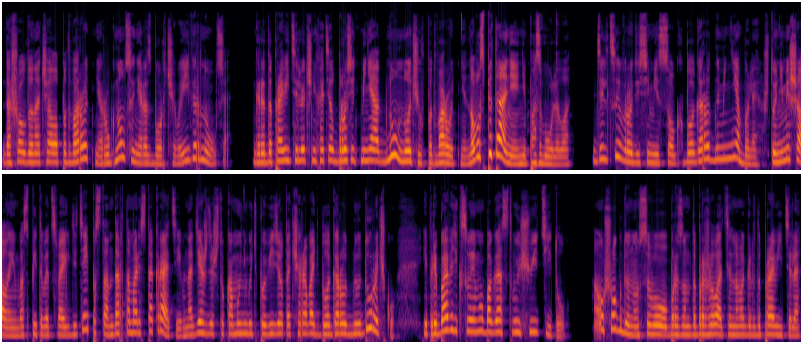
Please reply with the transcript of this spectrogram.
Дошел до начала подворотни, ругнулся неразборчиво и вернулся. Городоправитель очень хотел бросить меня одну ночью в подворотне, но воспитание не позволило. Дельцы вроде семьи Сок благородными не были, что не мешало им воспитывать своих детей по стандартам аристократии, в надежде, что кому-нибудь повезет очаровать благородную дурочку и прибавить к своему богатству еще и титул. А уж Огдену с его образом доброжелательного градоправителя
